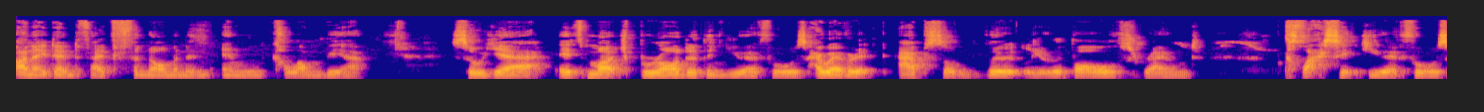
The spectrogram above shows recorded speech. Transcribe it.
unidentified phenomenon in Colombia. So yeah, it's much broader than UFOs. However, it absolutely revolves around classic UFOs,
